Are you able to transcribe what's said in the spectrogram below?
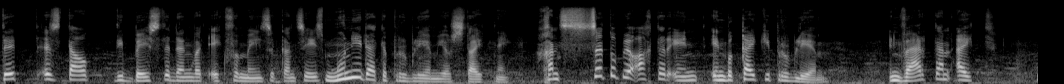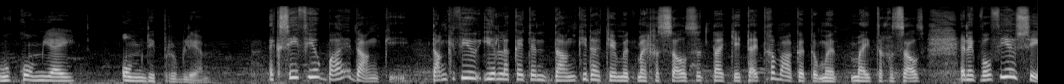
dit is dalk die beste ding wat ek vir mense kan sê is moenie dat 'n probleem jou stuit nie. Gaan sit op jou agterend en bekyk die probleem en werk dan uit hoe kom jy om die probleem. Ek sê vir jou baie dankie. Dankie vir jou eerlikheid en dankie dat jy met my gesels het, dat jy tyd gemaak het om met my te gesels. En ek wil vir jou sê,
